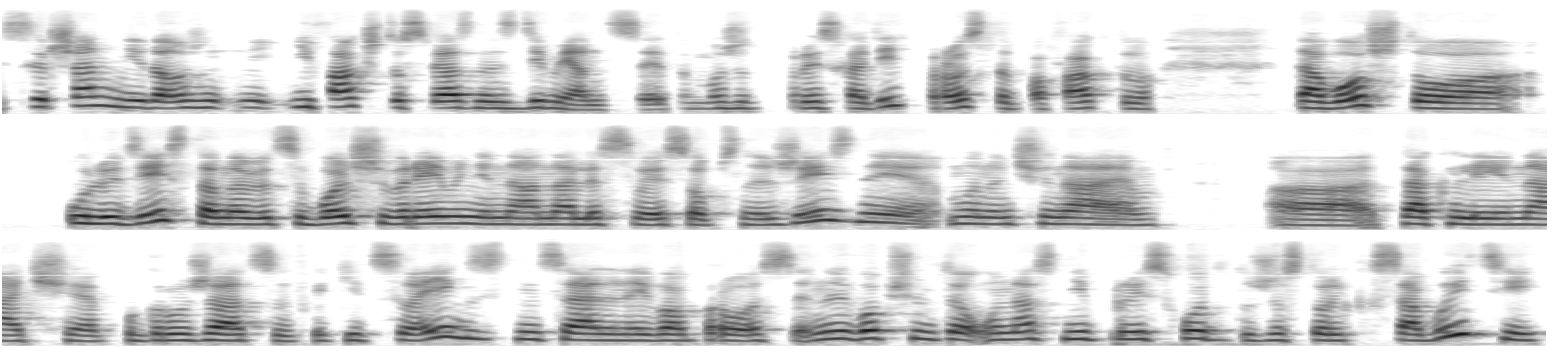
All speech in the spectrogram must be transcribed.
совершенно не, должен, не факт, что связано с деменцией. Это может происходить просто по факту того, что у людей становится больше времени на анализ своей собственной жизни. Мы начинаем а, так или иначе погружаться в какие-то свои экзистенциальные вопросы. Ну и, в общем-то, у нас не происходит уже столько событий,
